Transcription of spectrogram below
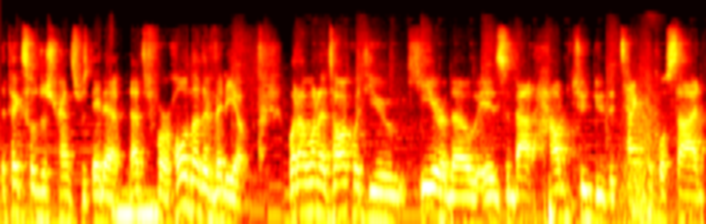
The pixel just transfers data. That's for a whole other video. What I want to talk with you here, though, is about how to do the technical side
